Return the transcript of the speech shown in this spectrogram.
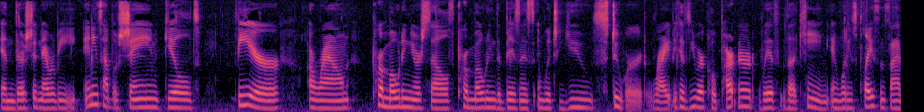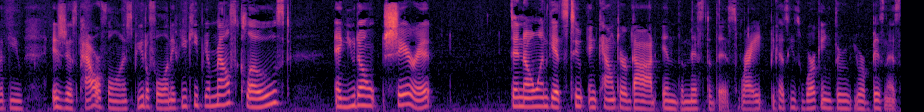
and there should never be any type of shame, guilt, fear around promoting yourself, promoting the business in which you steward, right? Because you are co partnered with the king, and what he's placed inside of you is just powerful and it's beautiful. And if you keep your mouth closed and you don't share it, then no one gets to encounter God in the midst of this, right? Because He's working through your business.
